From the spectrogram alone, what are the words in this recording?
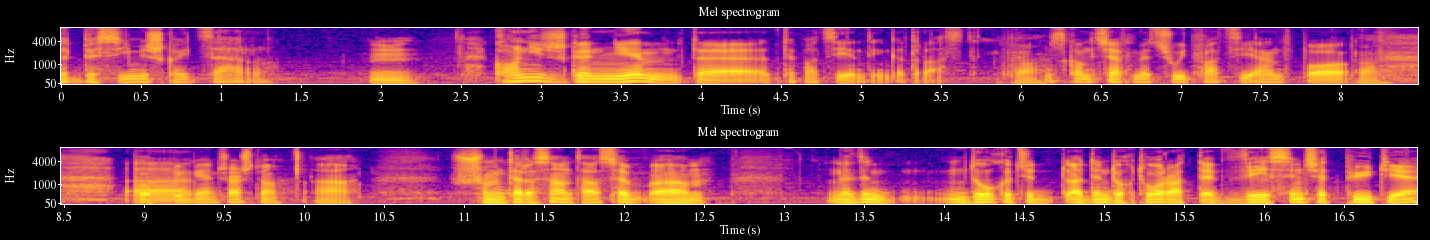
Vetëbesimi shkon zero. Mm. Ka një zhgënjim te, te pacienti n'këtë rast. Po. Unë s'kam qef me qujt pacient, po... Po, po uh, bjen që ashtu. Uh, shumë interesant, a, se... Um, A din, ndo këtë që a din doktorat e vesin qet pytje,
